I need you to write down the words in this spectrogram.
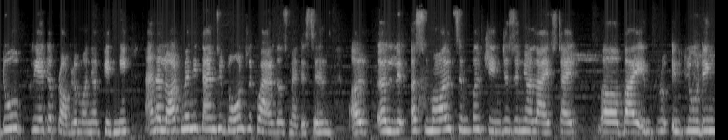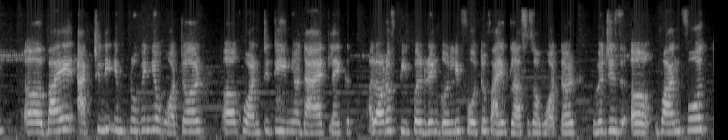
do create a problem on your kidney and a lot many times you don't require those medicines. A, a, a small simple changes in your lifestyle uh, by impro- including uh, by actually improving your water uh, quantity in your diet. Like a lot of people drink only four to five glasses of water which is uh, one fourth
